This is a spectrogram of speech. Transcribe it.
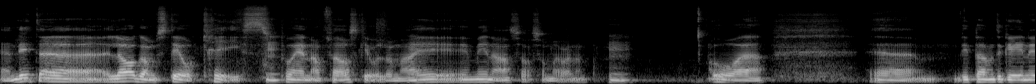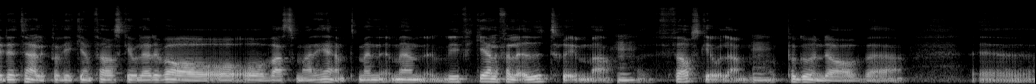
en lite lagom stor kris Mm. på en av förskolorna i, i mina ansvarsområden. Mm. Och eh, eh, vi behöver inte gå in i detalj på vilken förskola det var och, och vad som hade hänt. Men, men vi fick i alla fall utrymma Mm. förskolan Mm. på grund av eh, eh,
